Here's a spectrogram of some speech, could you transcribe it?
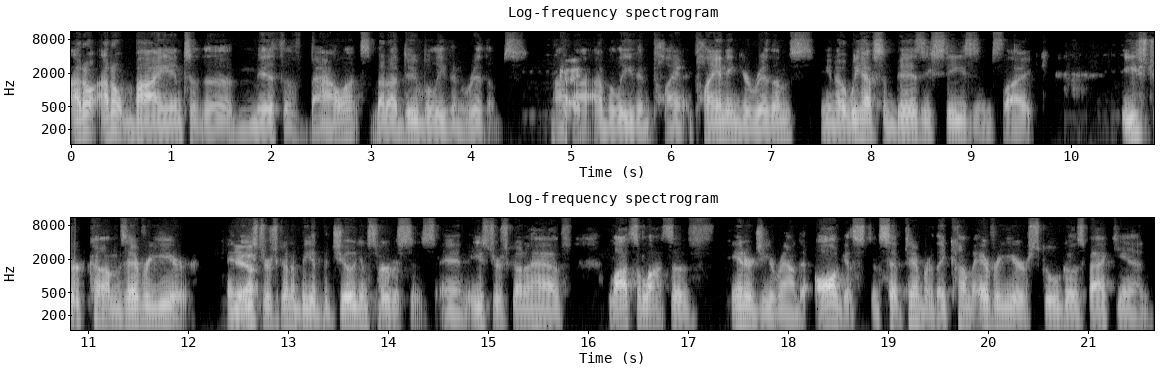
I don't I don't buy into the myth of balance, but I do believe in rhythms. Okay. I, I, believe in plan, planning your rhythms. You know, we have some busy seasons like Easter comes every year, and yeah. Easter's going to be a bajillion services, and Easter's going to have lots and lots of energy around it. August and September, they come every year. School goes back in.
